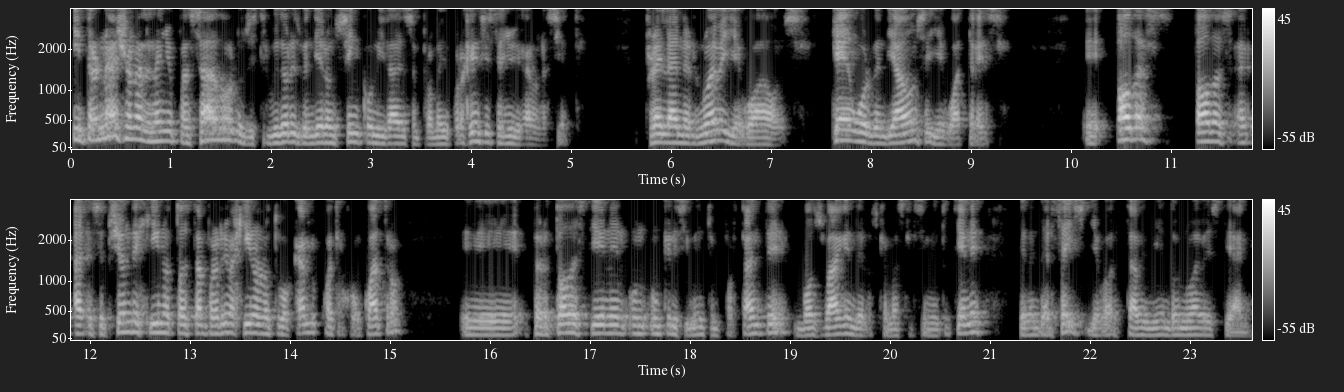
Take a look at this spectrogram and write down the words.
International el año pasado, los distribuidores vendieron 5 unidades en promedio por agencia, este año llegaron a 7. Freightliner 9 llegó a 11. Kenworth vendía 11, llegó a 13. Eh, todas, todas, a excepción de Gino, todas están por arriba. Gino no tuvo cambio, 4,4. Eh, pero todas tienen un, crecimiento importante. Volkswagen, de los que más crecimiento tiene, de vender 6, llegó, está vendiendo 9 este año.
